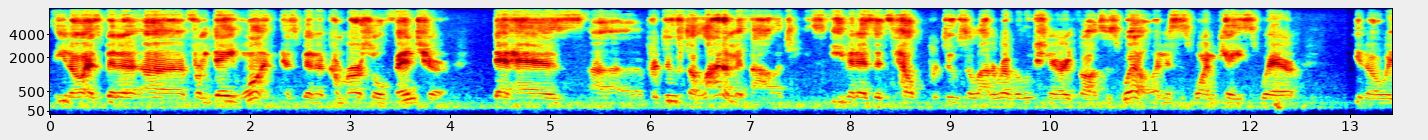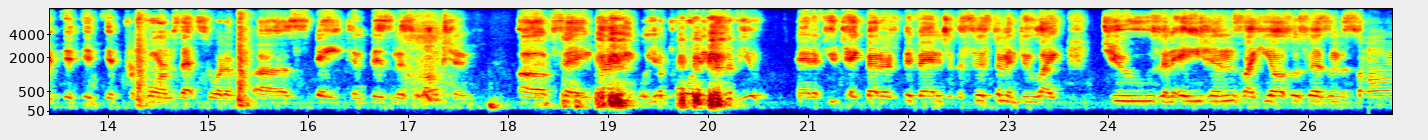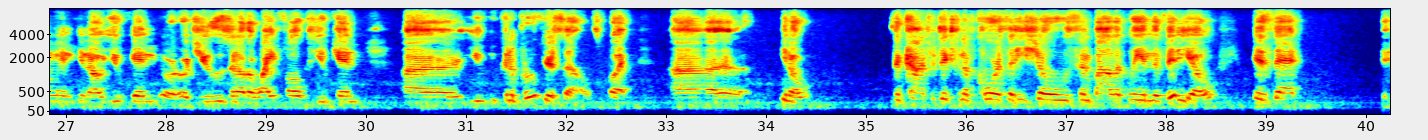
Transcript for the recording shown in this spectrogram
you know, has been a uh, from day one has been a commercial venture that has uh, produced a lot of mythologies, even as it's helped produce a lot of revolutionary thoughts as well. And this is one case where, you know, it, it, it performs that sort of uh, state and business function of saying, black people, you're poor because of you. And if you take better advantage of the system and do like Jews and Asians, like he also says in the song, and you know, you can, or, or Jews and other white folks, you can, uh, you, you can improve yourselves. But uh, you know, the contradiction, of course, that he shows symbolically in the video is that,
